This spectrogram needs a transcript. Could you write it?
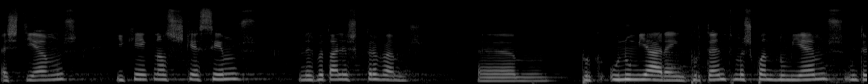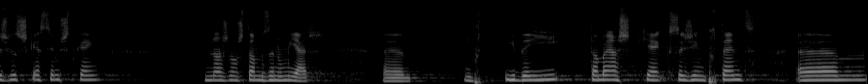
hasteamos e quem é que nós esquecemos nas batalhas que travamos. Um, porque o nomear é importante, mas quando nomeamos, muitas vezes esquecemos de quem nós não estamos a nomear. E daí também acho que, é, que seja importante um,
